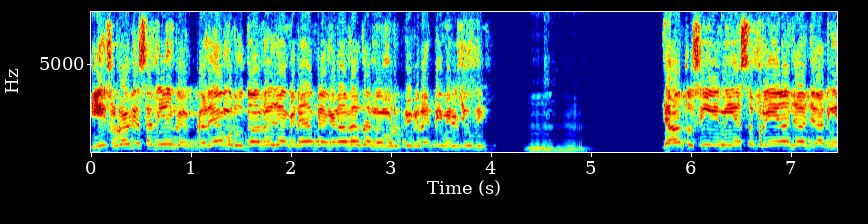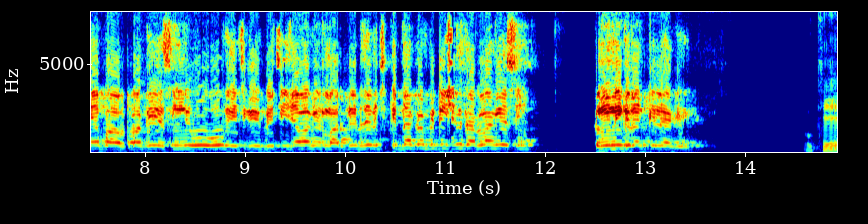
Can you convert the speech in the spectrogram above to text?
ਇਹ ਥੋੜਾ ਕਿ ਸਾਡੀਆਂ ਗਲਿਆਂ ਅਮਰੂਦਾਂ ਦਾ ਜਾਂ ਗਲਿਆਂ ਬੈਂਗਣਾ ਦਾ ਤੁਹਾਨੂੰ ਮੁੜ ਕੇ ਗਾਰੰਟੀ ਮਿਲ ਜੂਗੀ। ਹੂੰ ਹੂੰ। ਜਾਂ ਤੁਸੀਂ ਇੰਨੀਆਂ ਸਪਰੇਆਂ ਜਾਂ ਜਾਰੀਆਂ ਪਾ ਪਾ ਕੇ ਅਸੀਂ ਉਹ ਉਹ ਵੇਚ ਕੇ ਵੇਚੀ ਜਾਵਾਂਗੇ ਮਾਰਕੀਟ ਦੇ ਵਿੱਚ ਕਿੱਦਾਂ ਕੰਪੀਟੀਸ਼ਨ ਕਰ ਲਾਂਗੇ ਅਸੀਂ? ਕਾਨੂੰਨੀ ਗਾਰੰਟੀ ਲੈ ਕੇ। ਓਕੇ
